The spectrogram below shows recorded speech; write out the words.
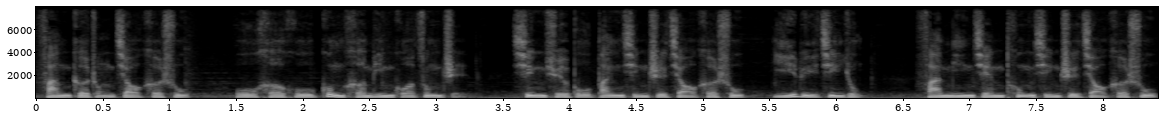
凡各种教科书五合乎共和民国宗旨，清学部颁行之教科书一律禁用；凡民间通行之教科书。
